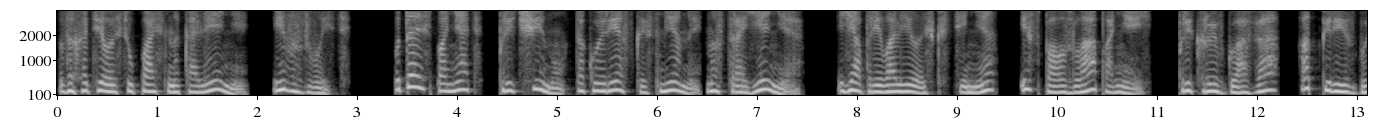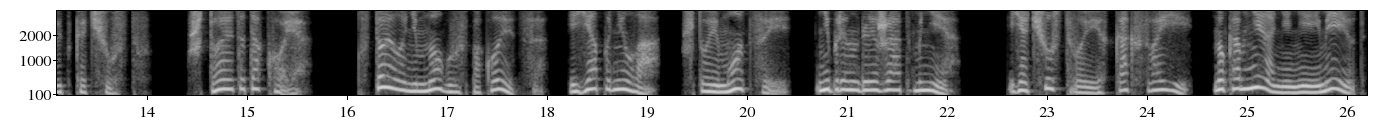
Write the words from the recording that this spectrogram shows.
захотелось упасть на колени и взвыть. Пытаясь понять причину такой резкой смены настроения, я привалилась к стене и сползла по ней, прикрыв глаза от переизбытка чувств. Что это такое? Стоило немного успокоиться, и я поняла, что эмоции не принадлежат мне. Я чувствую их как свои, но ко мне они не имеют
